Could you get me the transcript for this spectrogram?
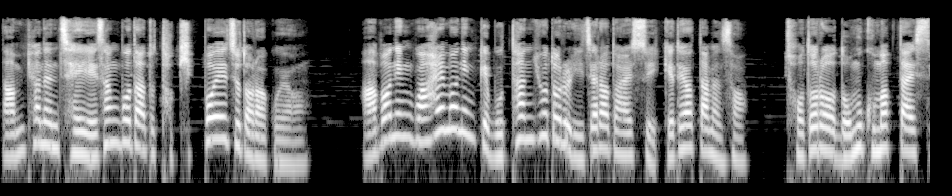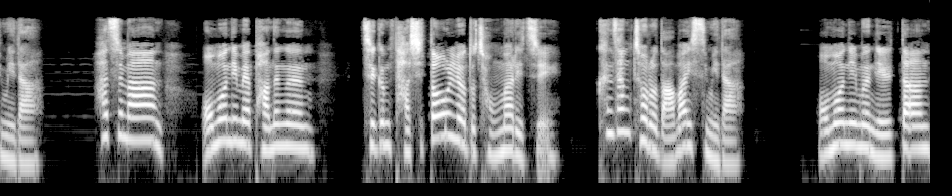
남편은 제 예상보다도 더 기뻐해 주더라고요. 아버님과 할머님께 못한 효도를 이제라도 할 수 있게 되었다면서 저더러 너무 고맙다 했습니다. 하지만 어머님의 반응은 지금 다시 떠올려도 정말이지 큰 상처로 남아 있습니다. 어머님은 일단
